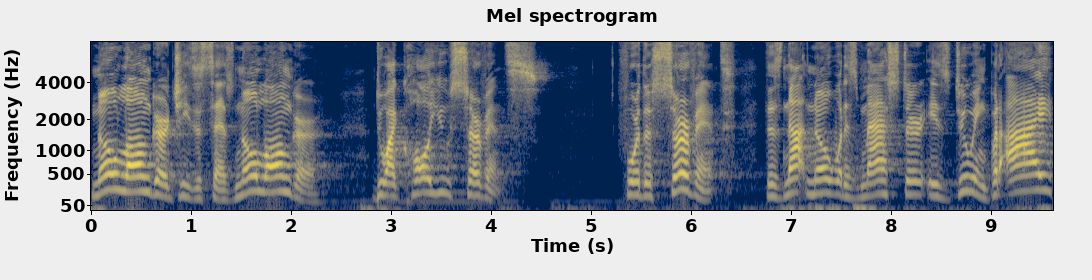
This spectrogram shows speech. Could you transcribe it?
No longer, Jesus says, no longer do I call you servants, for the servant does not know what his master is doing. But I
